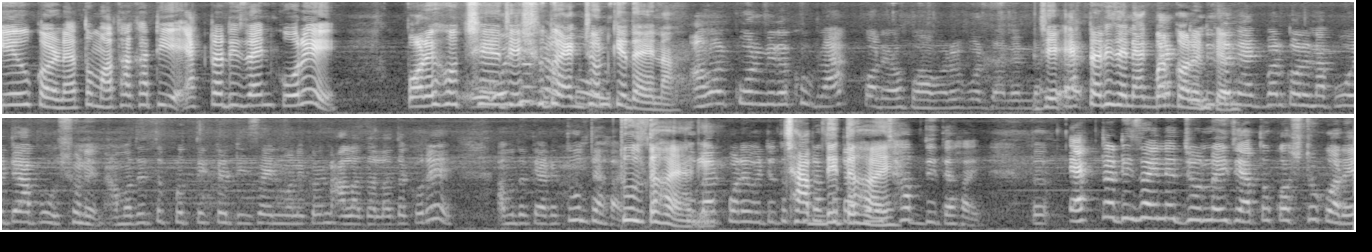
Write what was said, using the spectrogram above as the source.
কেউ করে না। এত মাথা খাটিয়ে একটা ডিজাইন করে পরে হচ্ছে যে শুধু একজনকে দেয় না। আমার কর্মীরা খুব রাগ করে আপু আমার উপর জানেন না। যে একটা ডিজাইন একবার করেন কেন? একবার করেন আপু ওইটা আপু শুনেন আমাদের তো প্রত্যেকটা ডিজাইন মনে করেন আলাদা আলাদা করে আমাদেরকে আগে তুলতে হয়। তুলতে হয় আগে। তোলার পরে ওইটা তো ছাপ দিতে হয়। ছাপ দিতে হয়। তো একটা ডিজাইনের জন্য এই যে এত কষ্ট করে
